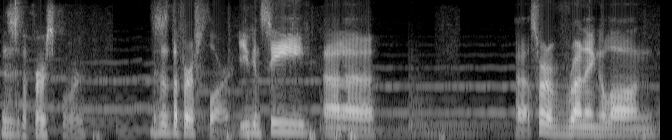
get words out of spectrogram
This is the first floor. This is the first floor. You can see, uh, uh, sort of running along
